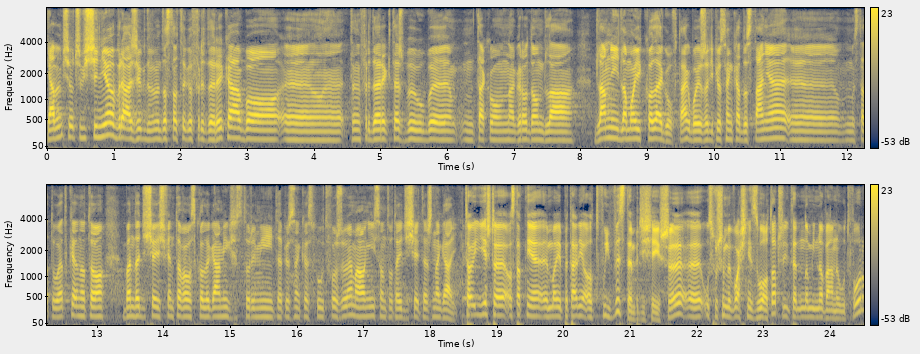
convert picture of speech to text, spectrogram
Ja bym się oczywiście nie obraził, gdybym dostał tego Fryderyka, bo e, ten Fryderyk też byłby mm, taką nagrodą dla, dla mnie i dla moich kolegów, tak? Bo jeżeli piosenka dostanie e, statuetkę, no to będę dzisiaj świętował z kolegami, z którymi tę piosenkę współtworzyłem, a oni są tutaj dzisiaj też na gali. To jeszcze ostatnie moje pytanie o twój występ dzisiejszy. E, Usłyszymy właśnie Złoto, czyli ten nominowany utwór.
